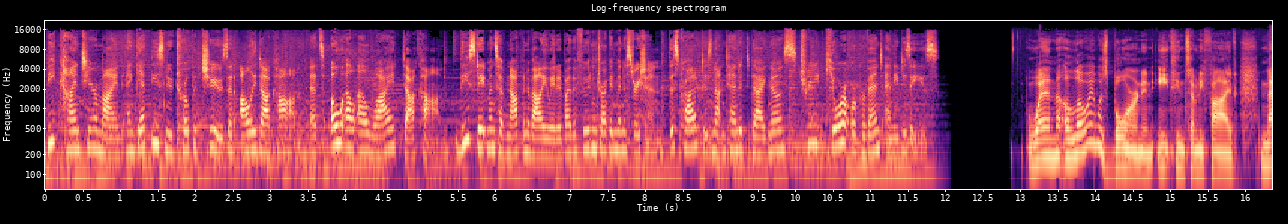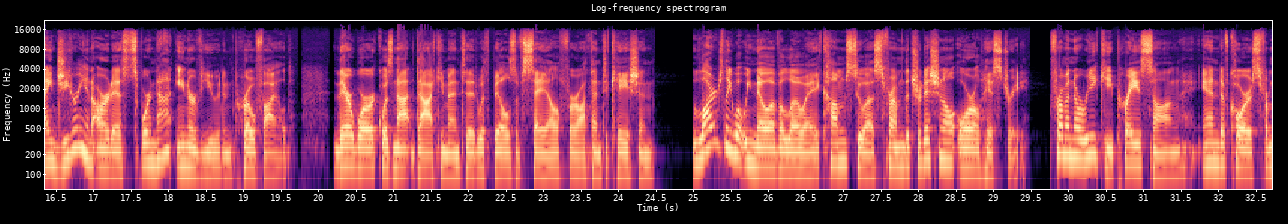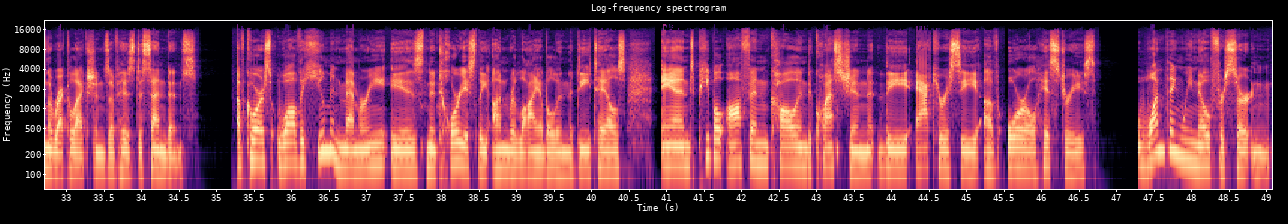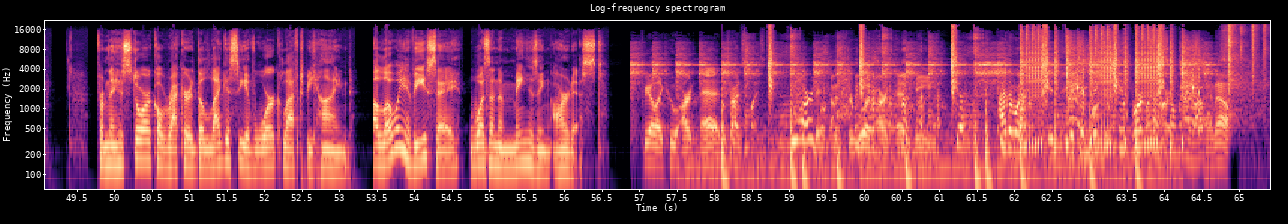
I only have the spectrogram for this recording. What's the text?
Be kind to your mind and get these nootropic chews at olly.com. That's O L L Y.com. These statements have not been evaluated by the Food and Drug Administration. This product is not intended to diagnose, treat, cure, or prevent any disease. When Olowe was born in 1875, Nigerian artists were not interviewed and profiled. Their work was not documented with bills of sale for authentication. Largely what we know of Olowe comes to us from the traditional oral history from an Oriki praise song, and of course from the recollections of his descendants. Of course, while the human memory is notoriously unreliable in the details, and people often call into question the accuracy of oral histories, one thing we know for certain from the historical record, the legacy of work left behind, Olowe of Ise was an amazing artist. I feel like who art Ed? We'll try to spice it. Who art it? Mr. Wood art Ed me. Good. Either way, it, it's ambiguous. It works on so many levels. I know.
